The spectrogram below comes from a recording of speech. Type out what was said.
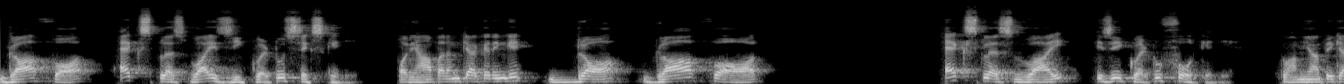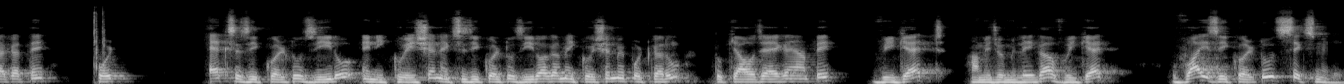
graph for x plus y is equal to six के लिए। और यहाँ पर हम क्या करेंगे? Draw, graph for x plus y is equal to four के लिए। तो हम यहाँ पे क्या करते हैं? Put x is equal to zero in equation x is equal to zero अगर मैं इक्वेशन में पुट करूँ तो क्या हो जाएगा यहाँ पे? वी गेट हमें जो मिलेगा we get y is equal to six मिलेगा।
